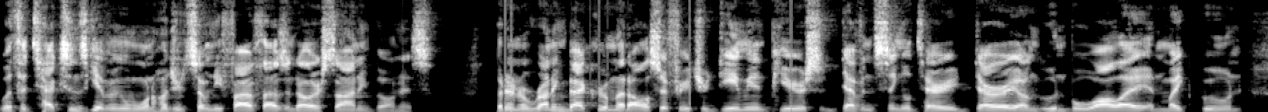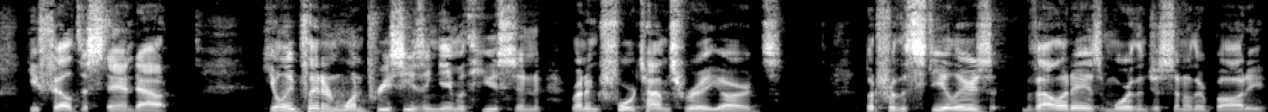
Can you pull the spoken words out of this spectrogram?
with the Texans giving him $175,000 signing bonus but in a running back room that also featured Dameon Pierce, Devin Singletary, Dare Ogunbowale, and Mike Boone, he failed to stand out. He only played in one preseason game with Houston, running four times for eight yards. But for the Steelers, Valladay is more than just another body.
